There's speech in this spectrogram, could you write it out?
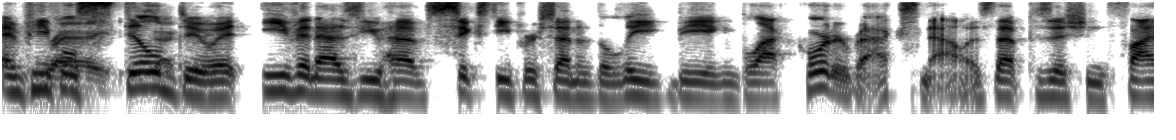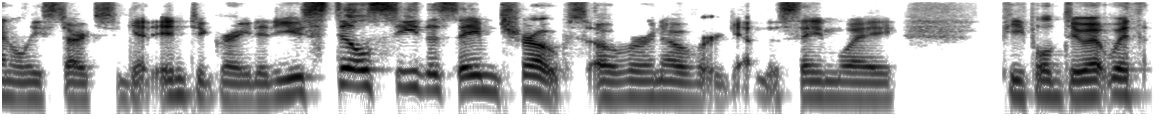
and people Right, still do it even as you have 60% of the league being black quarterbacks now. As that position finally starts to get integrated, you still see the same tropes over and over again, the same way people do it with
